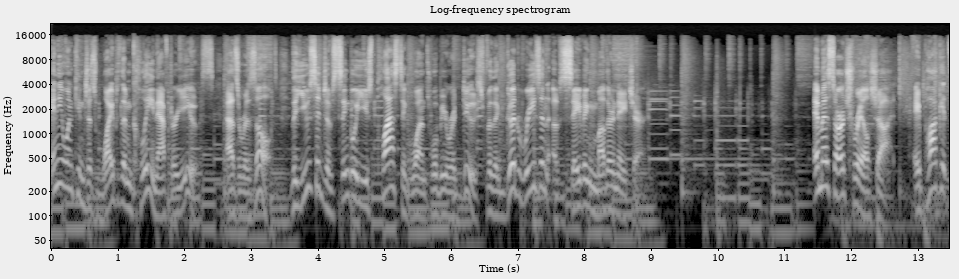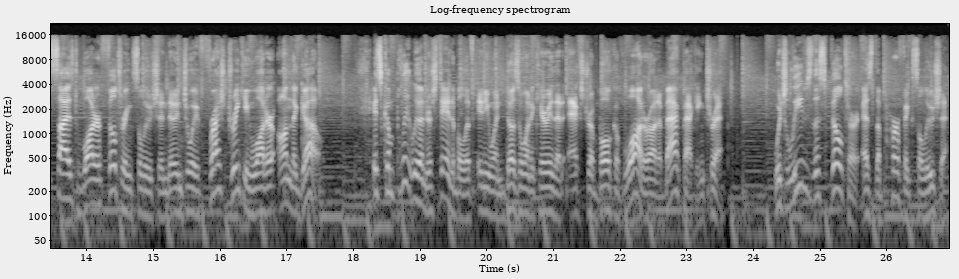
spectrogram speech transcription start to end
anyone can just wipe them clean after use. As a result, the usage of single-use plastic ones will be reduced for the good reason of saving Mother Nature. MSR Trail Shot, a pocket-sized water filtering solution to enjoy fresh drinking water on the go. It's completely understandable if anyone doesn't want to carry that extra bulk of water on a backpacking trip. which leaves this filter as the perfect solution.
